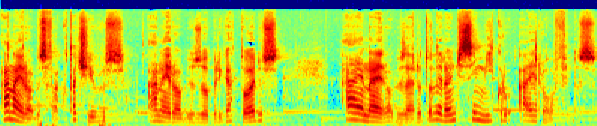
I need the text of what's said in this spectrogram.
anaeróbios facultativos, anaeróbios obrigatórios anaeróbios aerotolerantes e microaerófilos.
